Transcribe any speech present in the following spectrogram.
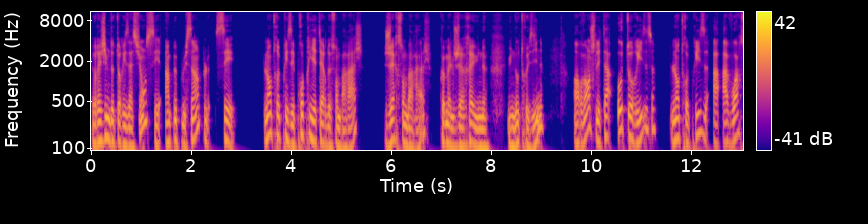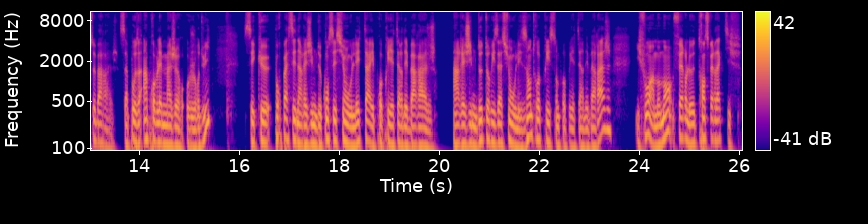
Le régime d'autorisation, c'est un peu plus simple c'est l'entreprise est propriétaire de son barrage, gère son barrage, comme elle gérerait une, une autre usine. En revanche, l'État autorise l'entreprise à avoir ce barrage. Ça pose un problème majeur aujourd'hui, c'est que pour passer d'un régime de concession où l'État est propriétaire des barrages un régime d'autorisation où les entreprises sont propriétaires des barrages, il faut à un moment faire le transfert d'actifs.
